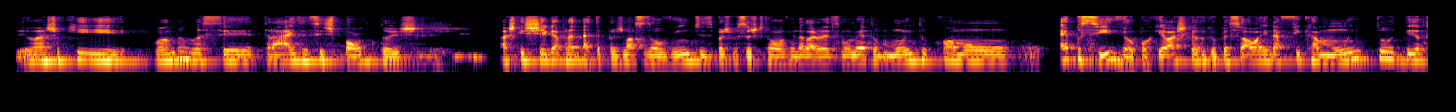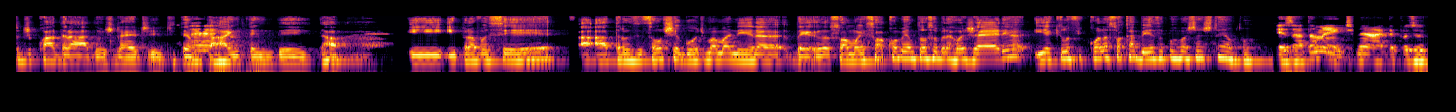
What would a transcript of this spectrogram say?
Eu acho que quando você traz esses pontos acho que chega para até para os nossos ouvintes e para as pessoas que estão ouvindo agora nesse momento muito como é possível, porque eu acho que, que o pessoal ainda fica muito dentro de quadrados, né, de, de tentar é. entender e tal. E, e para você, a, a, transição chegou de uma maneira. Bem, sua mãe só comentou sobre a Rogéria e aquilo ficou na sua cabeça por bastante tempo. Exatamente. Né? Depois eu,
